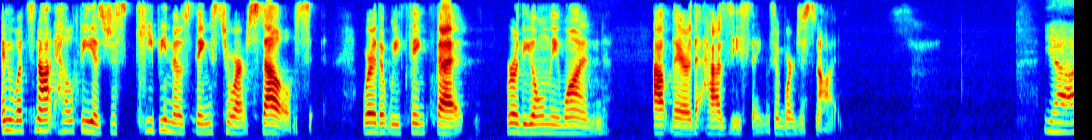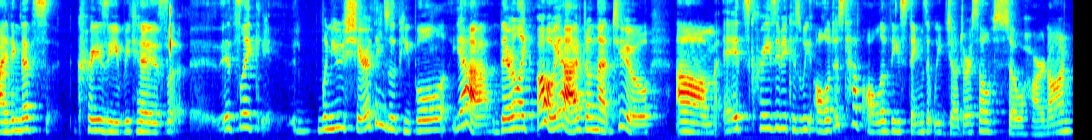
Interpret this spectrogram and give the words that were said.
and what's not healthy is just keeping those things to ourselves where that we think that we're the only one out there that has these things and we're just not yeah i think that's crazy because it's like when you share things with people, yeah, they're like, oh yeah, I've done that too. Um, it's crazy because we all just have all of these things that we judge ourselves so hard on,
